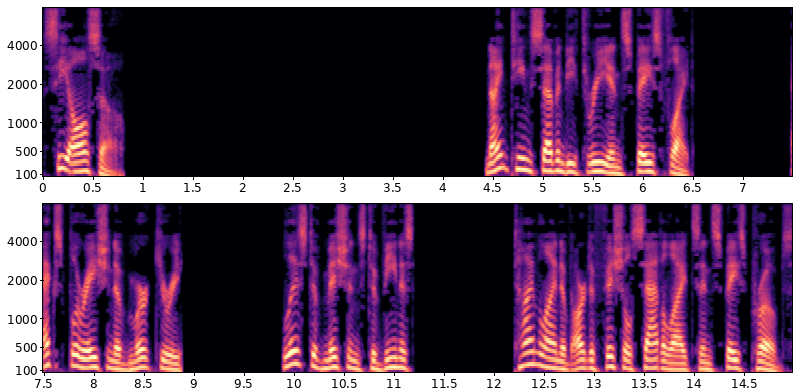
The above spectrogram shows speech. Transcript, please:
See also. 1973 in spaceflight Exploration of Mercury. List of missions to Venus. Timeline of artificial satellites and space probes.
